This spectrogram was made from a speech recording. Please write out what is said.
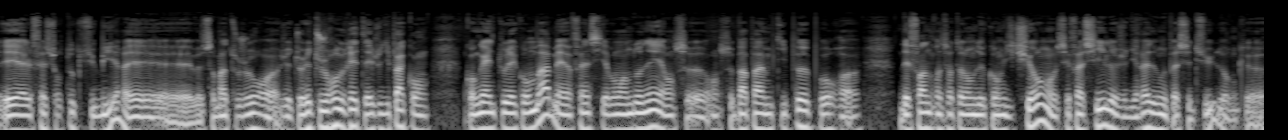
et elle fait surtout que subir et ça m'a toujours j'ai toujours regretté. Je dis pas qu'on qu'on gagne tous les combats mais enfin si à un moment donné on se on se bat pas un petit peu pour euh, défendre un certain nombre de convictions c'est facile je dirais de nous passer dessus. Donc euh,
